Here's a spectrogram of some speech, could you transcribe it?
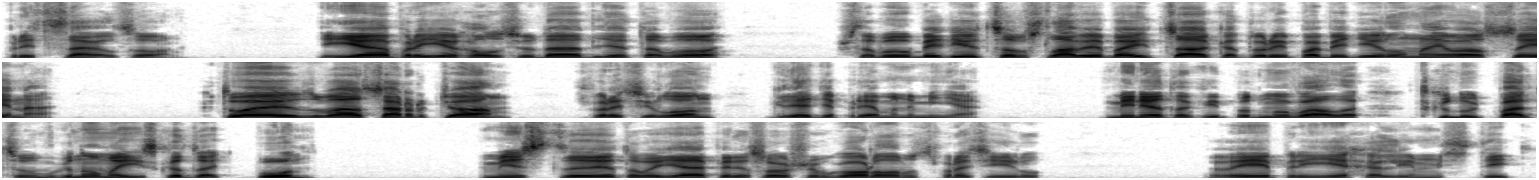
представился он. «Я приехал сюда для того, чтобы убедиться в славе бойца, который победил моего сына. Кто из вас Артем?» — спросил он, глядя прямо на меня. Меня так и подмывало ткнуть пальцем в гнома и сказать «Он». Вместо этого я, пересохшим горлом, спросил «Вы приехали мстить?»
